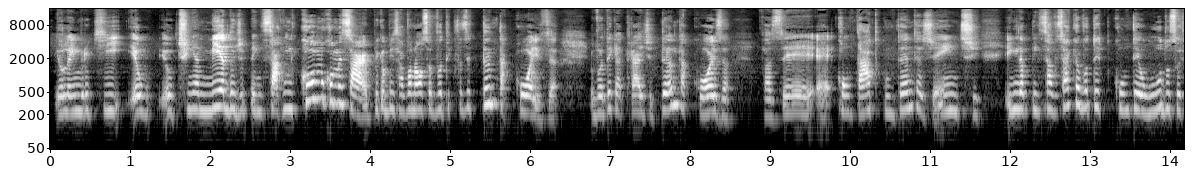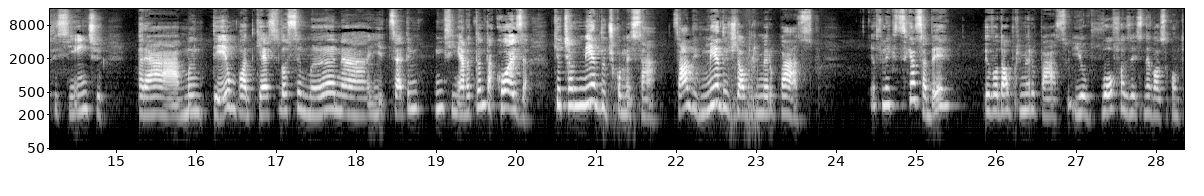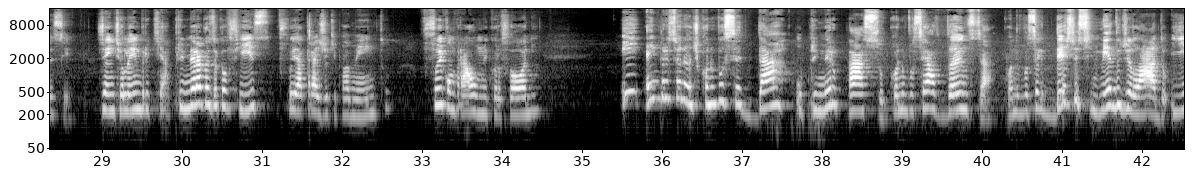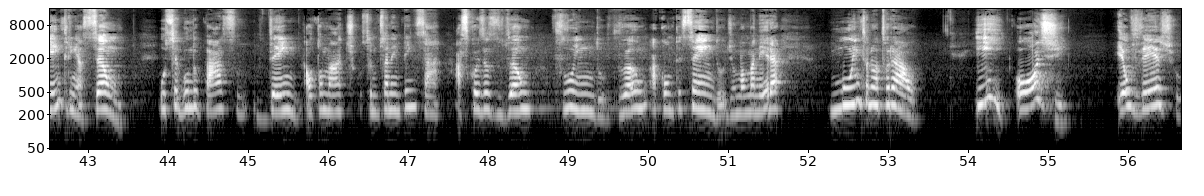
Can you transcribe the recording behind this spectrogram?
eu lembro que eu, eu tinha medo de pensar em como começar, porque eu pensava, nossa, eu vou ter que fazer tanta coisa, eu vou ter que ir atrás de tanta coisa, fazer é, contato com tanta gente, e ainda pensava, será que eu vou ter conteúdo suficiente para manter um podcast toda semana e etc. Enfim, era tanta coisa que eu tinha medo de começar, sabe? Medo de dar o primeiro passo. Eu falei, você quer saber? Eu vou dar o primeiro passo e eu vou fazer esse negócio acontecer. Gente, eu lembro que a primeira coisa que eu fiz foi atrás de equipamento, fui comprar um microfone. E é impressionante, quando você dá o primeiro passo, quando você avança, quando você deixa esse medo de lado e entra em ação, o segundo passo vem automático, você não precisa nem pensar. As coisas vão fluindo, vão acontecendo de uma maneira muito natural. E hoje eu vejo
